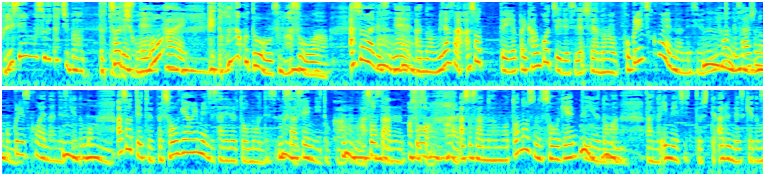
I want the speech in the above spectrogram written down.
プレゼンをする立場だったんでしょ？う。そうですね。はい。え、どんなことをその麻生は、阿蘇はですね、うんうん、あの皆さん阿蘇ってやっぱり観光地ですしあの国立公園なんですよね、日本で最初の国立公園なんですけれども、阿蘇っていうとやっぱり草原をイメージされると思うんです、うん、草千里とか、うん、阿蘇山と阿蘇山の麓のその草原っていうのが、あのイメージとしてあるんですけども、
